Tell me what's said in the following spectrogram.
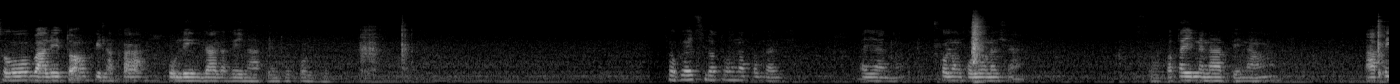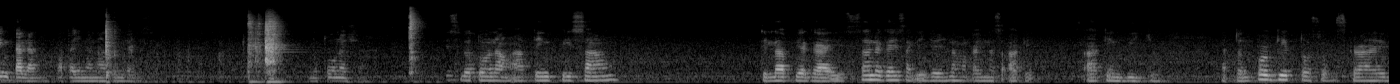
So, bali ito ang pinakahuling lalagay natin repolyo. So guys, luto na to guys. Ayan, kulong-kulo na siya. So, patayin na natin ang ating kalan. Patayin na natin guys. Luto na siya. Guys, luto na ang ating pisang tilapia guys. Sana guys, nag-enjoy naman kayo na sa aking, sa aking video. At don't forget to subscribe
